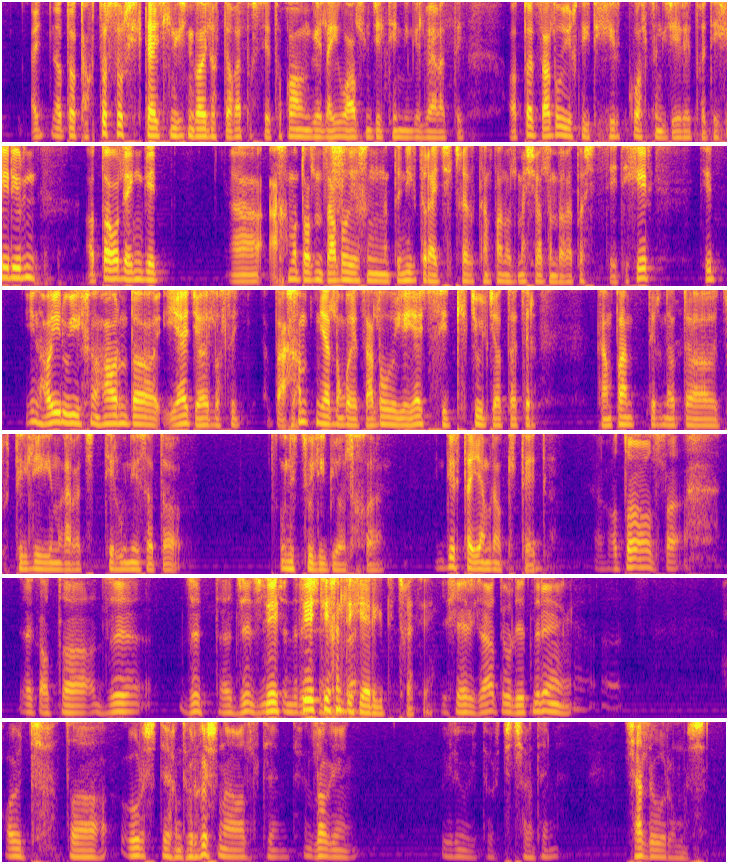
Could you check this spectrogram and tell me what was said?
одоо доктор сургалтын ажиллана гэж нэг ойлголт байгаа даа шүү дээ. Тухайн ингээл аюу олон жил тэнд ингээл байгаад. Одоо залуу үеийнхнийг тэг хэрэггүй болсон гэж яриад байгаа. Тэгэхээр ер нь одоо бол ингээд Ахмад болон залуугийн одоо нэг дөр ажиллаж байгаа компани бол маш олон байгаа даа шүү дээ. Тэгэхээр энэ хоёр үеийнхэн хоорондоо яаж ойлголцож одоо Ахмад нь ялангуяа залуу үе яаж сэтэлжүүлж одоо тэр компанид тэр н одоо зүтгэлийг нь гаргаж тэр хүнээс одоо үнэт зүйлийг бий болгох. Энд дээр та ямар бодолтой байдаг? Одоо бол яг одоо Z Z Z Z-ийнхэн л их яригдчихэж байгаа тийм. Их яриг. Яг тэгвэл эднэрийн хувьд одоо өөрсдийнх нь төрхөс нь авал тийм технологийн үерийн үед төрчихж байгаа тийм. Шал өөр хүмүүс.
